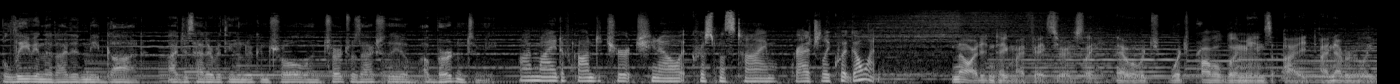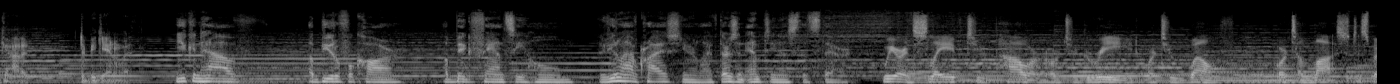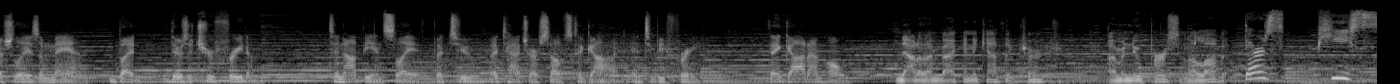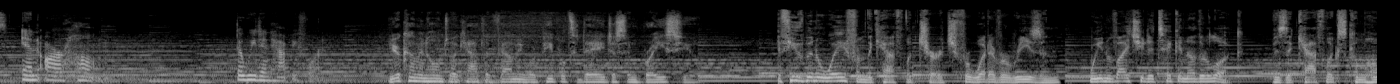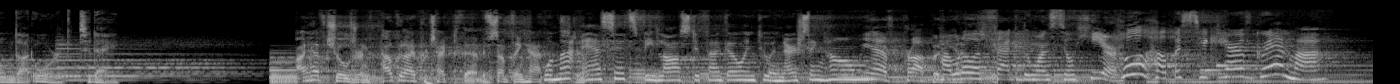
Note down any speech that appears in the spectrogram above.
believing that I didn't need God. I just had everything under control, and church was actually a, a burden to me. I might have gone to church, you know, at Christmas time, gradually quit going. No, I didn't take my faith seriously, uh, which which probably means I, I never really got it to begin with. You can have a beautiful car, a big fancy home, but if you don't have Christ in your life, there's an emptiness that's there. We are enslaved to power or to greed or to wealth or to lust, especially as a man. But there's a true freedom to to not be enslaved, but to attach ourselves to God and to be free. Thank God I'm home. Now that I'm back in the Catholic Church, I'm a new person. I love it. There's peace in our home that we didn't have before. You're coming home to a Catholic family where people today just embrace you. If you've been away from the Catholic Church for whatever reason, we invite you to take another look. Visit CatholicsComeHome.org today. I have children. How can I protect them if something happens? Will my to them? assets be lost if I go into a nursing home? We have property. How will it affect the ones still here? Who will help us take care of Grandma?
